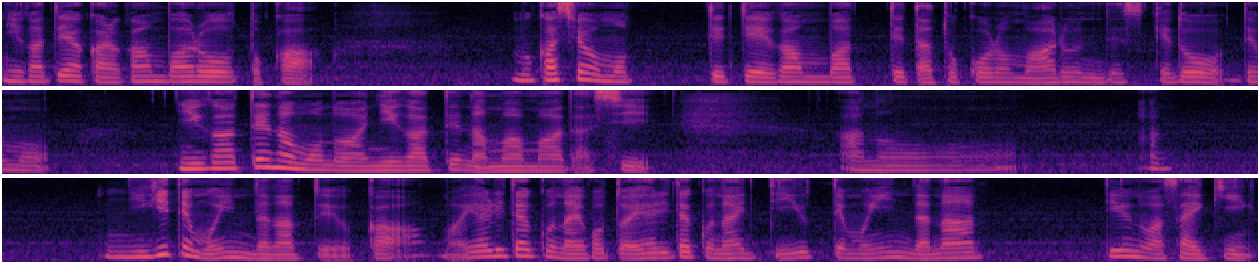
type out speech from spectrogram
苦手やから頑張ろうとか昔は思ってて頑張ってたところもあるんですけどでも苦手なものは苦手なままだしあの逃げてもいいんだなというか、まあ、やりたくないことはやりたくないって言ってもいいんだなっていうのは最近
